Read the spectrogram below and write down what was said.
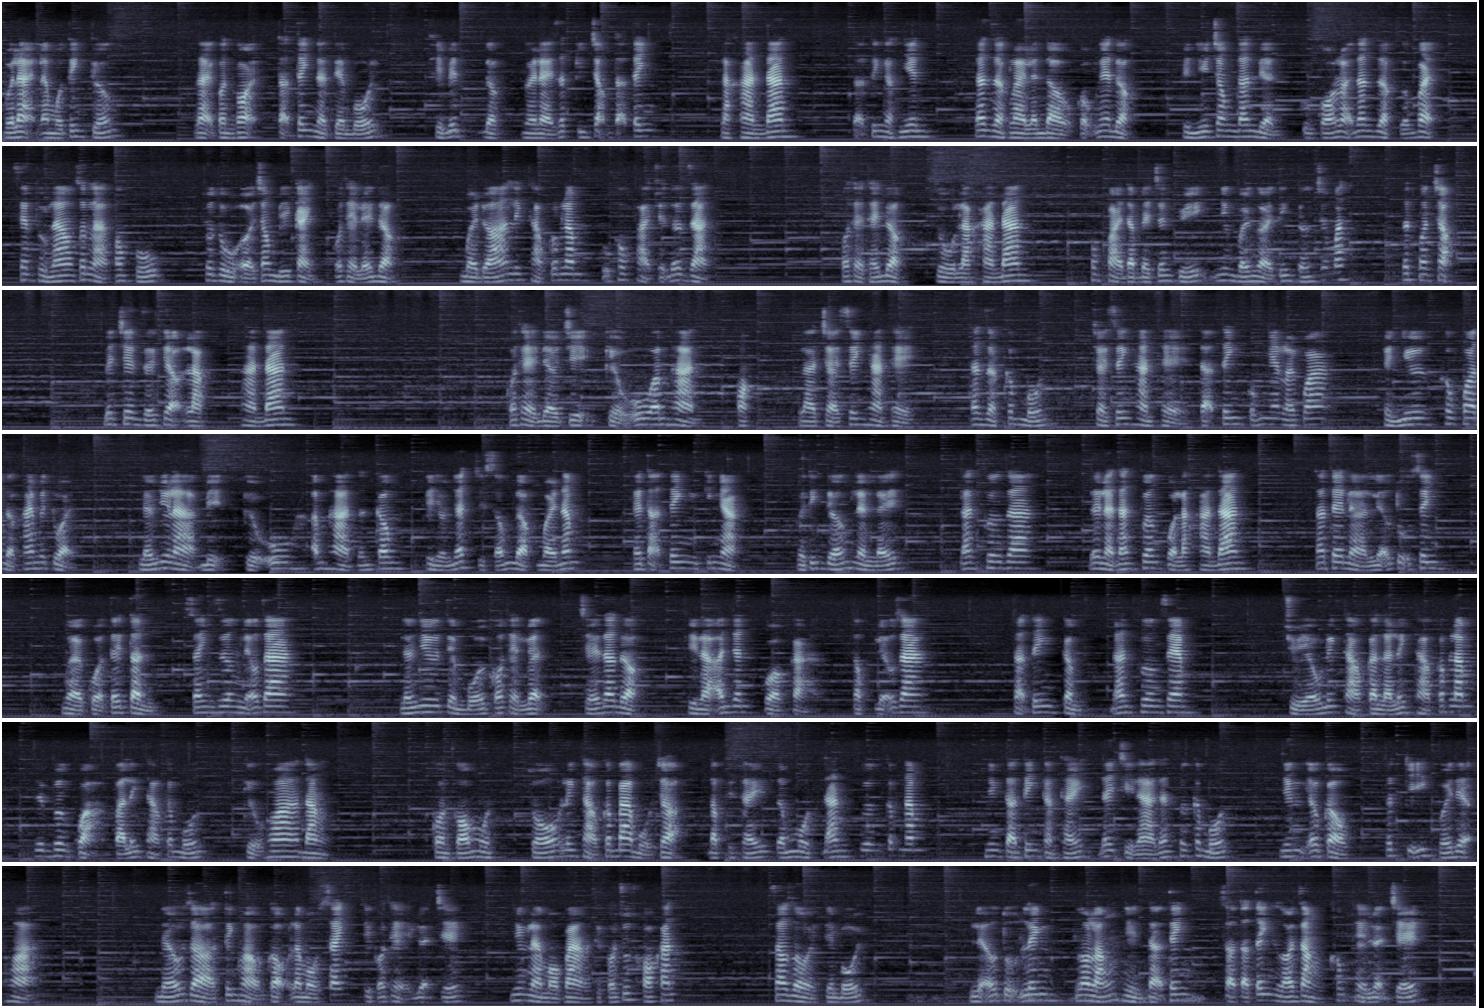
với lại là một tinh tướng. Lại còn gọi tạ tinh là tiền bối thì biết được người này rất kính trọng tạ tinh. Lạc hàn đan, tạ tinh ngạc nhiên, đan dược này lần đầu cậu nghe được, hình như trong đan điển cũng có loại đan dược giống vậy. Xem thù lao rất là phong phú, cho dù ở trong bí cảnh có thể lấy được, mười đóa linh thảo cấp 5 cũng không phải chuyện đơn giản. Có thể thấy được dù lạc hàn đan, không phải đặc biệt chân quý, nhưng với người tinh tướng trước mắt, rất quan trọng. Bên trên giới thiệu lạc hàn đan. Có thể điều trị kiểu u âm hàn hoặc là trời sinh hàn thể. Đan dược cấp 4 trời sinh hàn thể tạ tinh cũng nghe nói qua, hình như không qua được 20 tuổi. Nếu như là bị kiểu u âm hàn tấn công thì nhiều nhất chỉ sống được 10 năm. Thấy tạ tinh kinh ngạc, người tinh tướng liền lấy đan phương ra. Đây là đan phương của lạc hàn đan. Ta tên là liễu tụ sinh. Người của tây tần danh dương liễu gia. Nếu như tiền bối có thể luyện, chế ra được, thì là ân nhân của cả tộc liễu gia. Tạ tinh cầm đan phương xem. Chủ yếu linh thảo cần là linh thảo cấp 5 diêm vương quả và linh thảo cấp 4 cửu hoa đằng. Còn có một số linh thảo cấp 3 bổ trợ, đọc thì thấy giống một đan phương cấp 5 nhưng tạ tinh cảm thấy đây chỉ là đan phương cấp 4 nhưng yêu cầu rất kỹ với địa hỏa. Nếu giờ tinh hỏa của cậu là màu xanh thì có thể luyện chế, nhưng là màu vàng thì có chút khó khăn. Sao rồi, tiền bối? Liễu tụ linh lo lắng nhìn tạ tinh, sợ tạ tinh nói rằng không thể luyện chế.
